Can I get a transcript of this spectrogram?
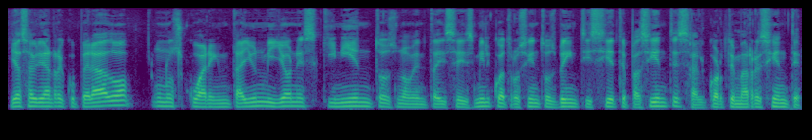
Ya se habrían recuperado unos 41.596.427 pacientes al corte más reciente.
